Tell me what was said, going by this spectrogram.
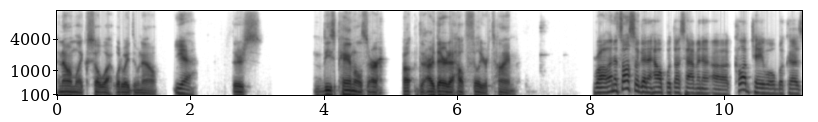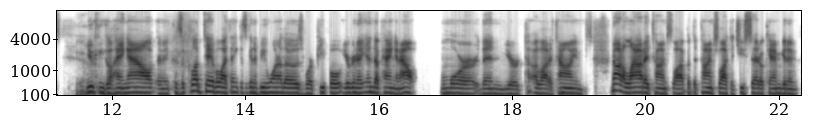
and now I'm like, so what? What do I do now? Yeah. There's these panels are uh, are there to help fill your time. Well, and it's also going to help with us having a, a club table because Yeah. you can go hang out. I mean, because the club table, I think, is going to be one of those where people you're going to end up hanging out more than your t- a lot of times, not allotted time slot, but the time slot that you said, okay, I'm going to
